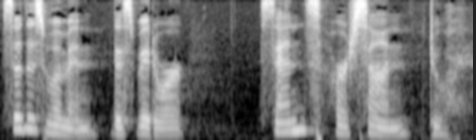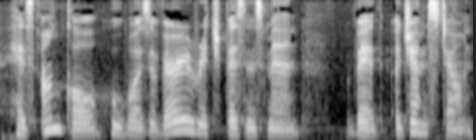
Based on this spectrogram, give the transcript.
So this woman, this widower, sends her son to his uncle, who was a very rich businessman with a gemstone.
